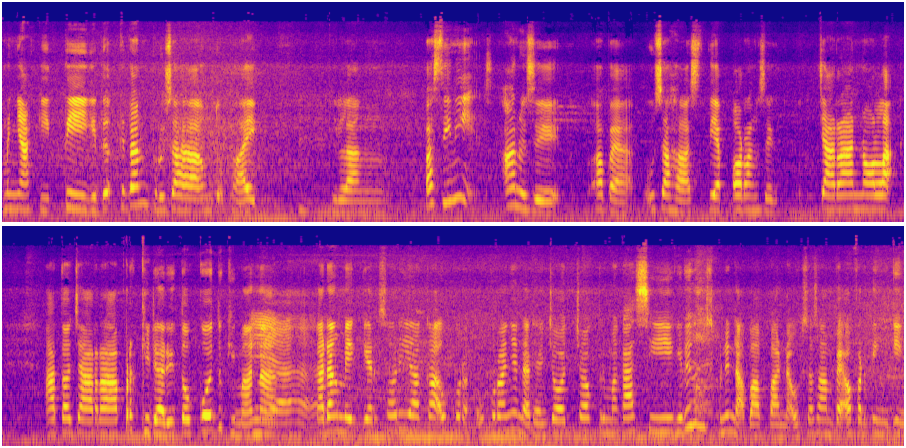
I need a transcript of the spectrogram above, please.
menyakiti gitu. Kita kan berusaha untuk baik. Bilang pasti ini anu sih apa ya usaha setiap orang sih cara nolak atau cara pergi dari toko itu gimana? Iya. kadang mikir sorry ya kak ukur ukurannya nggak ada yang cocok terima kasih. Gitu itu sebenarnya nggak apa-apa nggak usah sampai overthinking.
